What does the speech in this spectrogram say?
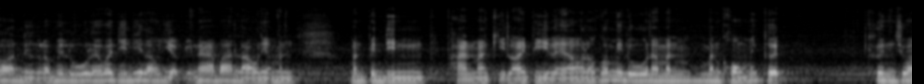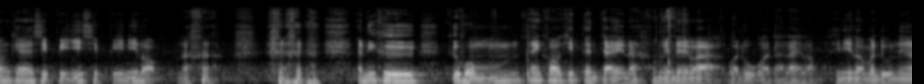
ก้อนหนึ่งเราไม่รู้เลยว่าดินที่เราเหยียบอยู่หน้าบ้านเราเนี่ยมันมันเป็นดินผ่านมากี่ร้อยปีแล้ว เราก็ไม่รู้นะมันมันคงไม่เกิด ขึ้นช่วงแค่สิบปียี่สิบปีนี้หรอกนะ อันนี้คือคือผมให้ข้อคิดเตือนใจนะ ไม่ได้ว่าอวดรู้อวดอะไรหรอก ทีนี้เรามาดูเนื้อ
